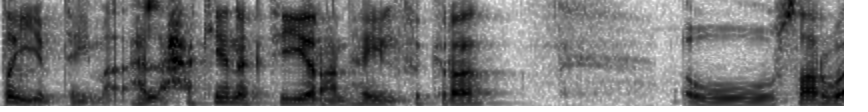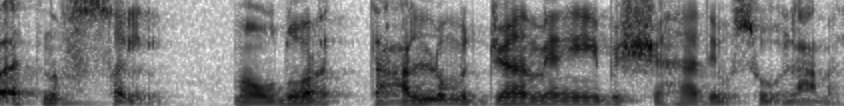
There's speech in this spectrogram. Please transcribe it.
طيب تيما هلأ حكينا كثير عن هي الفكرة وصار وقت نفصل موضوع التعلم الجامعي بالشهادة وسوق العمل.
